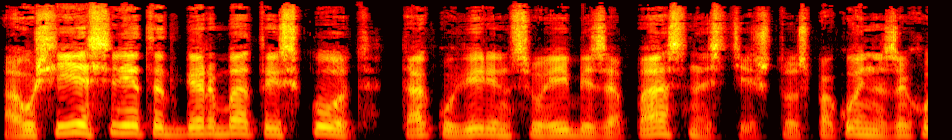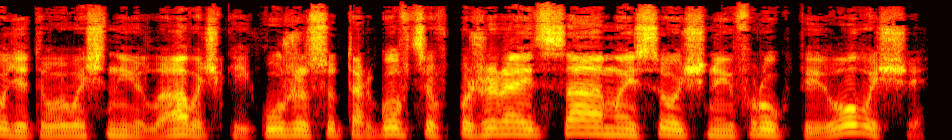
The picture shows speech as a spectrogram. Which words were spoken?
А уж если этот горбатый скот так уверен в своей безопасности, что спокойно заходит в овощные лавочки и к ужасу торговцев пожирает самые сочные фрукты и овощи,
